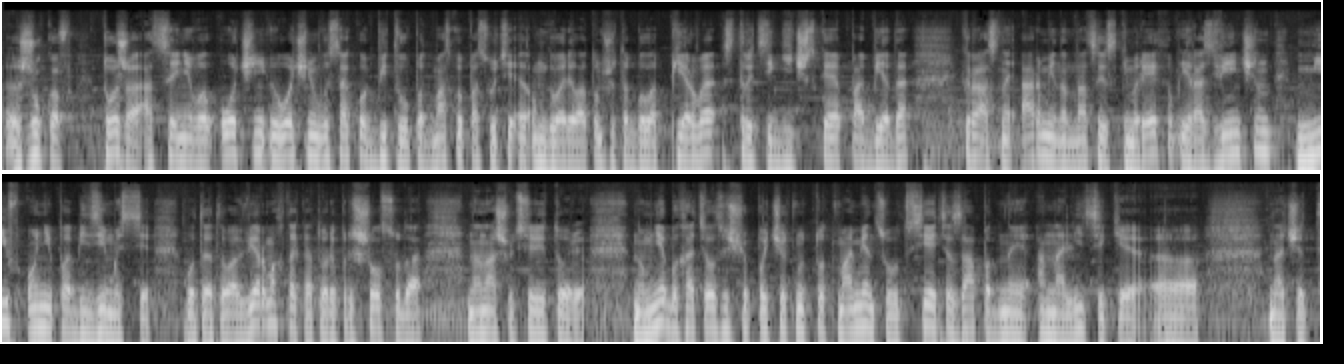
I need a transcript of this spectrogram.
Жуков тоже оценивал очень и очень высоко битву под Москвой. По сути, он говорил о том, что это была первая стратегическая победа Красной Армии над нацистским рейхом и развенчан миф о непобедимости вот этого вермахта, который пришел сюда на нашу территорию. Но мне бы хотелось еще подчеркнуть тот момент, что вот все эти западные аналитики, значит,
